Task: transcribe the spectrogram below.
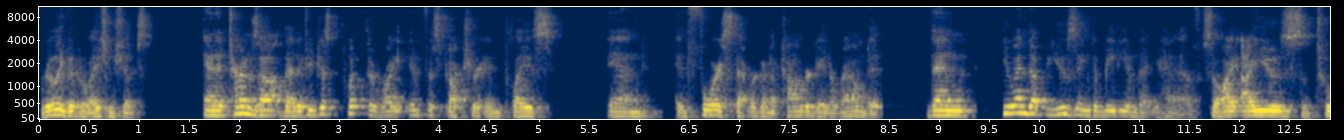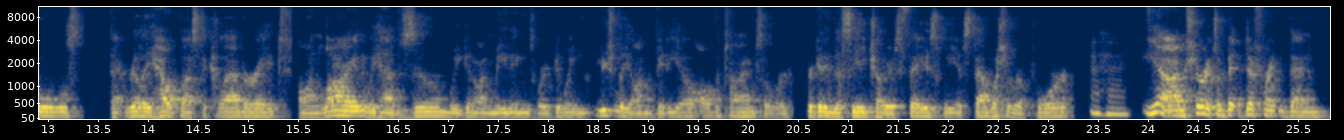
really good relationships. And it turns out that if you just put the right infrastructure in place and enforce that we're going to congregate around it, then you end up using the medium that you have. So I, I use some tools that really help us to collaborate online. We have Zoom, we get on meetings, we're doing usually on video all the time. So we're, we're getting to see each other's face. We establish a rapport. Mm-hmm. Yeah, I'm sure it's a bit different than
